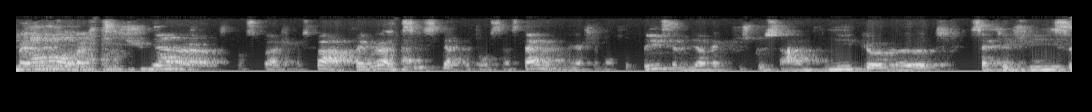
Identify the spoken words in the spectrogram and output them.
pas non, particulière. Euh, je pense pas, je pense pas. Après, voilà, c'est-à-dire quand on s'installe, on est chef d'entreprise, ça veut dire avec tout ce que ça implique comme euh, sacrifice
